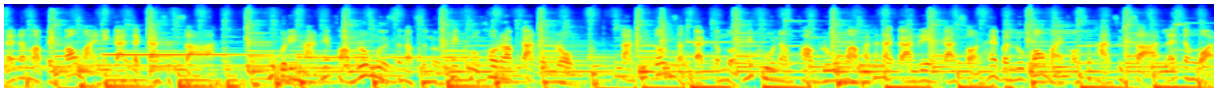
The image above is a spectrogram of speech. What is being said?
และนำมาเป็นเป้าหมายในการจัดการศึกษา ผู้บริหารให้ความร่วมมือสนับสนุนให้ครูเข้ารับการอบรม ตามที่ต้นสังกัดกำหนดให้ครูนำความรู้มาพัฒนาการเรียนการสอนให้บรรลุเป้าหมายของสถานศึกษาและจังหวัด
